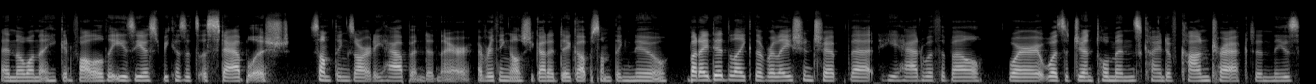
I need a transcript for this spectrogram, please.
and the one that he can follow the easiest because it's established. Something's already happened in there. Everything else, you got to dig up something new. But I did like the relationship that he had with Abel, where it was a gentleman's kind of contract and these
